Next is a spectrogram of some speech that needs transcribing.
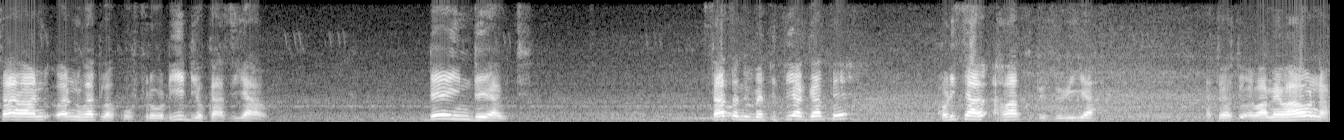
Sasa wanu- watu wa kufraud, ndio kazi yao day in day out. Sasa tumepitia Gate, polisi hawakutuzuia, atu- wamewaona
